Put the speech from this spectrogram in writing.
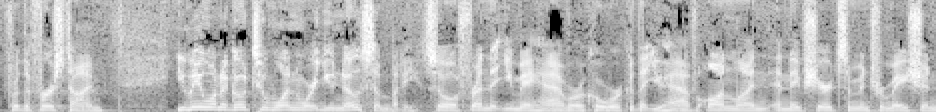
for the first time, you may want to go to one where you know somebody. So a friend that you may have or a coworker that you have online, and they've shared some information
